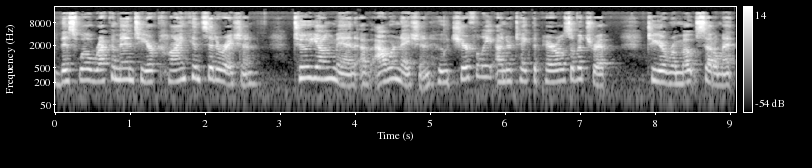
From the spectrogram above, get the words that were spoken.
this will recommend to your kind consideration two young men of our nation who cheerfully undertake the perils of a trip to your remote settlement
